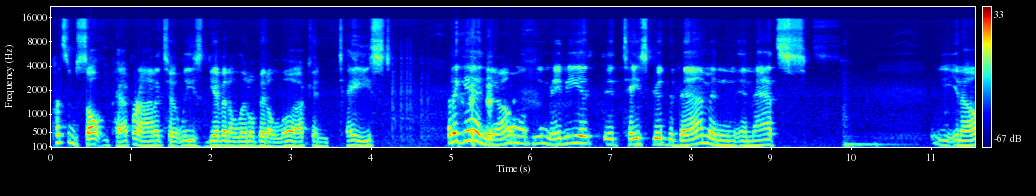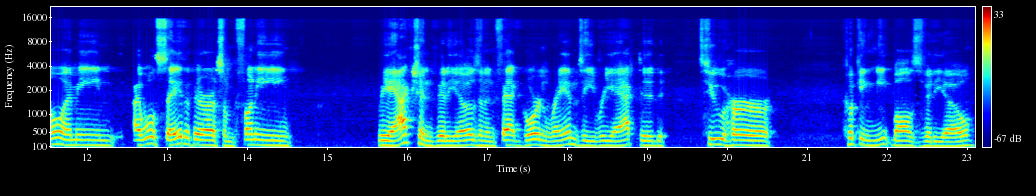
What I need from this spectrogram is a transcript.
put some salt and pepper on it to at least give it a little bit of look and taste. But again, you know, I mean, maybe it, it tastes good to them, and and that's you know, I mean, I will say that there are some funny reaction videos, and in fact, Gordon Ramsay reacted to her cooking meatballs video,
